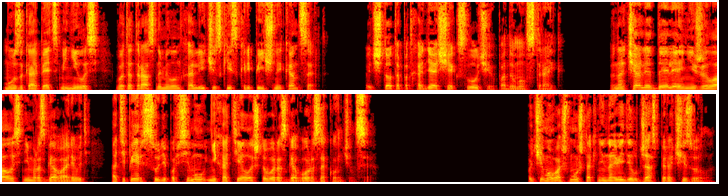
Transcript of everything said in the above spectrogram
Музыка опять сменилась, в этот раз на меланхолический скрипичный концерт. Хоть что-то подходящее к случаю, подумал Страйк. Вначале Делия не желала с ним разговаривать, а теперь, судя по всему, не хотела, чтобы разговор закончился. «Почему ваш муж так ненавидел Джаспера Чизуэлла?»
